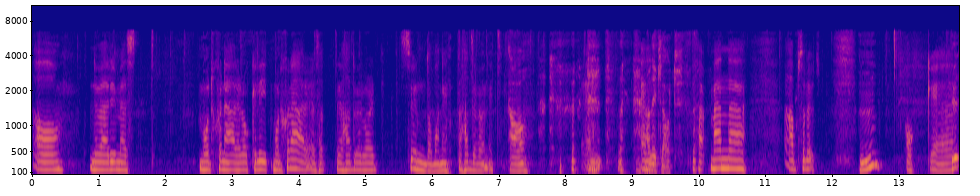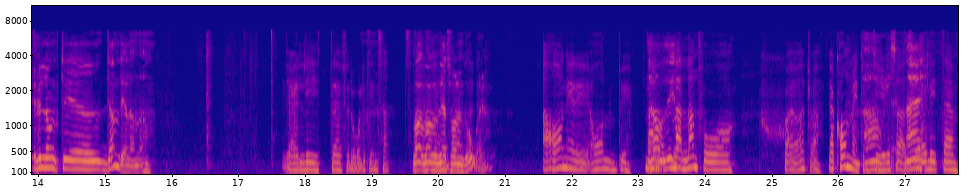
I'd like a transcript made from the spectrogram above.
Ja, nu är det ju mest motionärer och elitmotionärer så det hade väl varit synd om man inte hade vunnit. Ja, En, ja det är klart. Men eh, absolut. Mm. Och eh, Hur, hur långt är den delen då? jag är lite för dåligt insatt. Vad, vad vet du var den går? Ja, nere i Alby. Mell- Ja, mellan två sjöar tror jag. Jag kommer inte från Ah. Tyresö så Nej. jag är lite,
